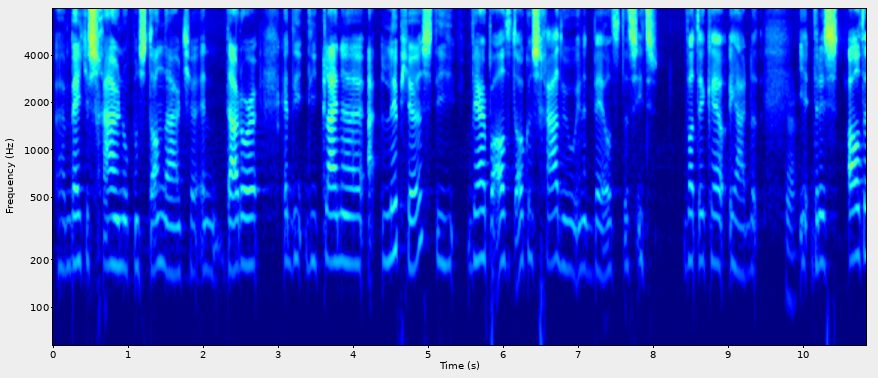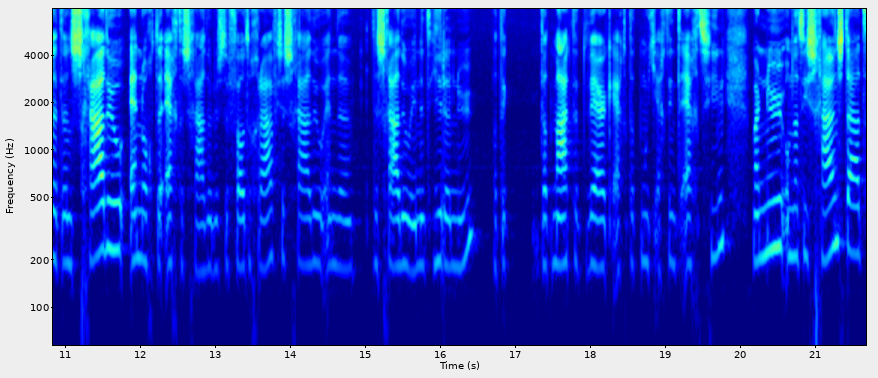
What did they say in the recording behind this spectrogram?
een beetje schuin op een standaardje. En daardoor, kijk, die, die kleine ah, lipjes, die werpen altijd ook een schaduw in het beeld. Dat is iets wat ik heel, ja, dat, Ja. je- er is altijd een schaduw en nog de echte schaduw. Dus de fotografische schaduw en de, de schaduw in het hier en nu. Wat ik, dat maakt het werk echt, dat moet je echt in het echt zien. Maar nu, omdat hij schuin staat,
